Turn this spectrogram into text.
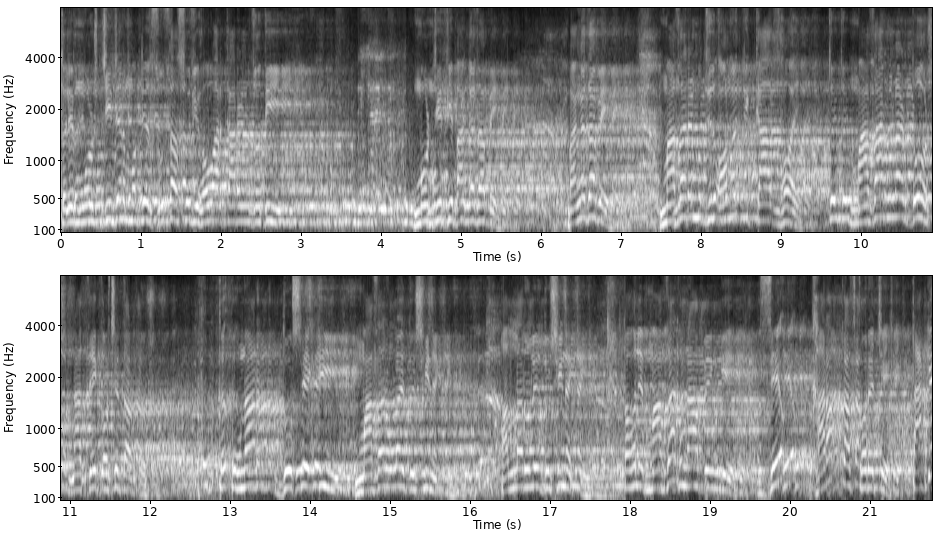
তাহলে মসজিদের মধ্যে জুতা চুরি হওয়ার কারণে যদি মসজিদটি ভাঙ্গা যাবে ভাঙ্গা যাবে। মাজারের মধ্যে যদি অনৈতিক কাজ হয়, তো মাজারওয়ালার দোষ না যে করছে তার দোষ? তো ওনার দোষে কি মাজারওয়ালায় দোষী নাকি? আল্লাহর ওলাই দোষী নাকি? তাহলে মাজার না ভেঙ্গে যে খারাপ কাজ করেছে, তাকে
